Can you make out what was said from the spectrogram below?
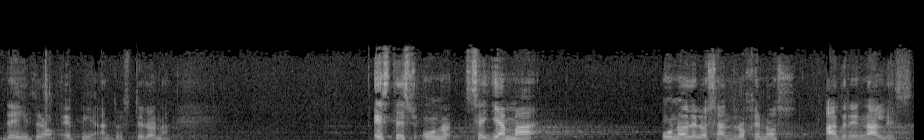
Dehidroepiandrosterona. Este es se llama uno de los andrógenos adrenales,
